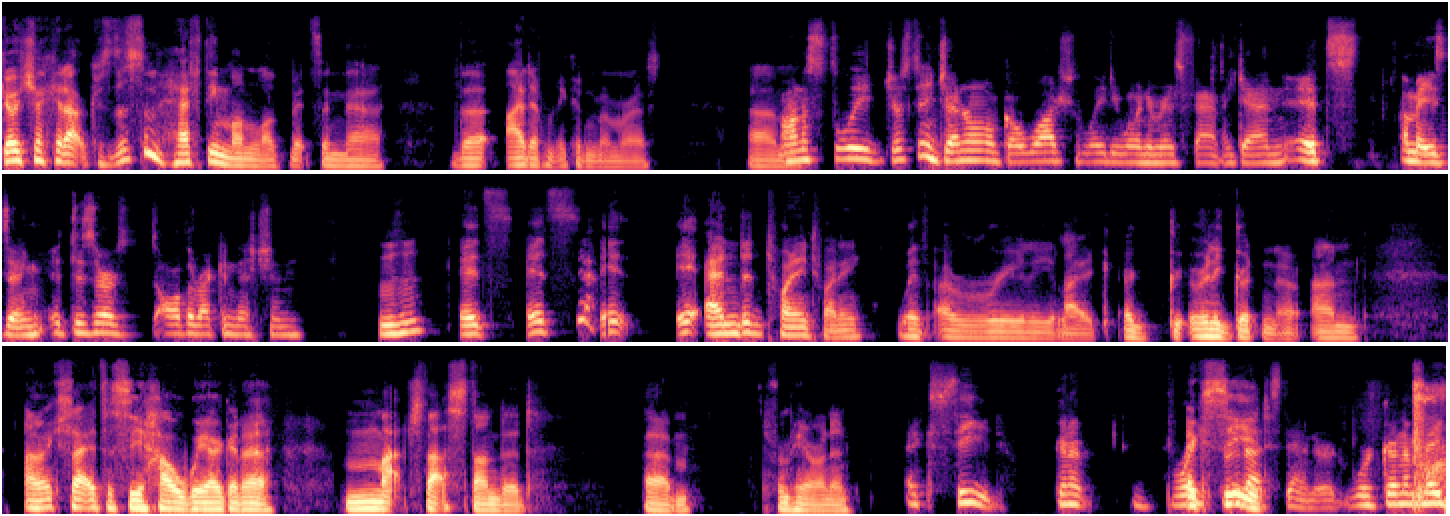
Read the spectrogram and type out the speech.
go check it out because there's some hefty monologue bits in there that I definitely couldn't memorize. Um, Honestly, just in general, go watch Lady Windermere's fan again. It's amazing. It deserves all the recognition. mhm. It's it's Yeah. it it ended 2020 with a really like a g- really good note, and I'm excited to see how we are gonna match that standard um, from here on in. Exceed. Gonna break through that standard. We're gonna make.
